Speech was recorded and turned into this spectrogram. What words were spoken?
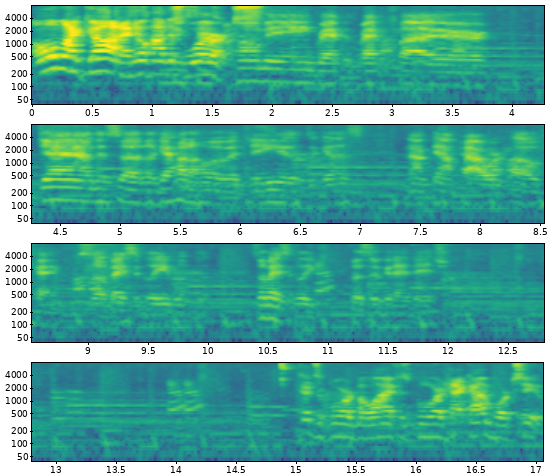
Oh my god, I know how this works. Homing, rapid, rapid fire, down. This uh, the guy. Hold on, hold on. D is the guns. Knock down power. Oh, okay. So basically, so basically, bazooka that bitch. Kids are bored. My wife is bored. Heck, I'm bored too.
